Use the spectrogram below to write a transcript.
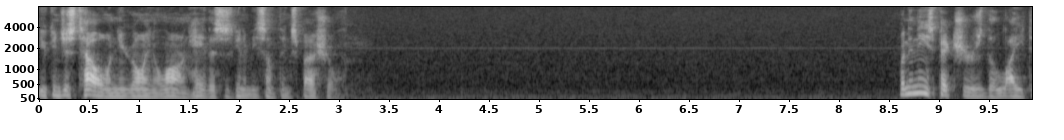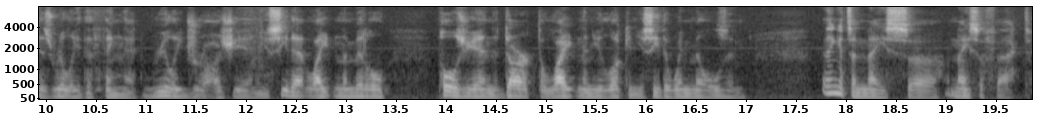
you can just tell when you're going along, hey, this is going to be something special. But in these pictures, the light is really the thing that really draws you in. You see that light in the middle, pulls you in the dark, the light, and then you look and you see the windmills, and I think it's a nice, uh, nice effect.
